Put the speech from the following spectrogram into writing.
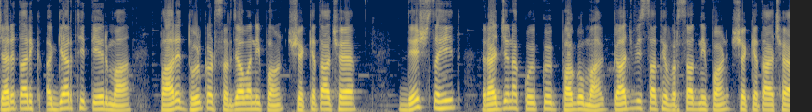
જ્યારે તારીખ અગિયારથી તેરમાં ભારે ધૂળકટ સર્જાવાની પણ શક્યતા છે. દેશ સહિત રાજ્યના કોઈક કોઈક ભાગોમાં ગાજવીજ સાથે વરસાદની પણ શક્યતા છે.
